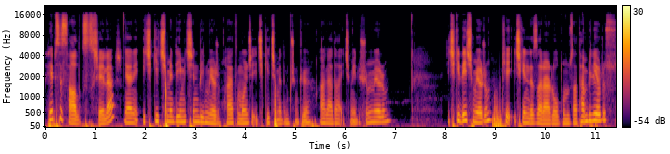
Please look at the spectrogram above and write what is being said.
Hepsi sağlıksız şeyler. Yani içki içmediğim için bilmiyorum. Hayatım boyunca içki içmedim çünkü. Hala daha içmeyi düşünmüyorum. İçki de içmiyorum ki içkinin de zararlı olduğunu zaten biliyoruz.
